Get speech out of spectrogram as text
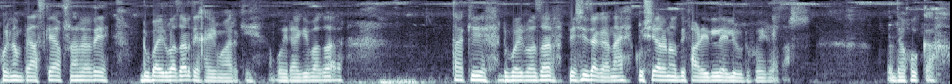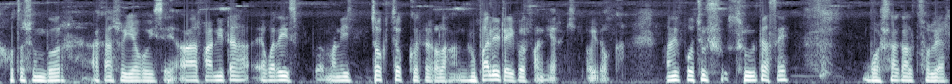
কইলাম তো আজকে আপনারা ডুবাইর বাজার দেখাইম আর কি বৈরাগী বাজার তাকে ডুবাইর বাজার বেশি জায়গা নাই কুশিয়ারা নদী ফাড়ি লাইলেও ডুবাইর বাজার দেখো কত সুন্দর আকাশ হইয়া বইছে আর পানিটা এবারে মানে চকচক করে রূপালি টাইপের পানি আর কি ওই দেখ পানির প্রচুর স্রোত আছে। বর্ষাকাল চলে আর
